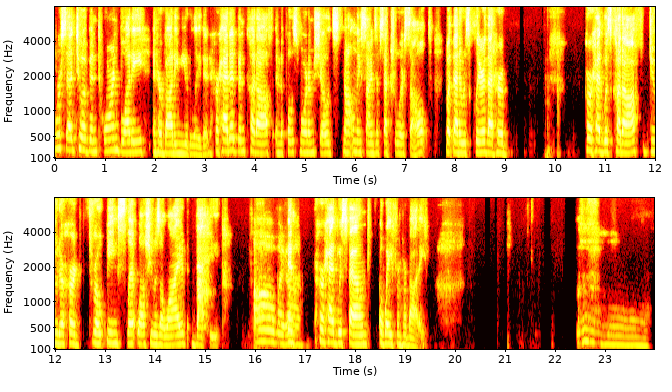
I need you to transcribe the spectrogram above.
were said to have been torn, bloody, and her body mutilated. Her head had been cut off, and the postmortem showed not only signs of sexual assault, but that it was clear that her her head was cut off due to her throat being slit while she was alive that deep. Oh my god. And- Her head was found away from her body. Ooh.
